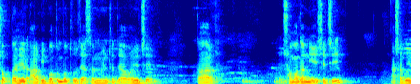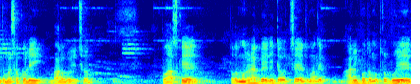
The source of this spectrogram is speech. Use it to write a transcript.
সপ্তাহের আরবি প্রথমপত্র যে অ্যাসাইনমেন্ট দেওয়া হয়েছে, তার সমাধান নিয়ে এসেছি। আশা করি তোমরা সকলেই ভালো রয়েছো। তো আজকে তবে মনে রাখবে, এটা হচ্ছে তোমাদের আরবি প্রথমপত্র বইয়ের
